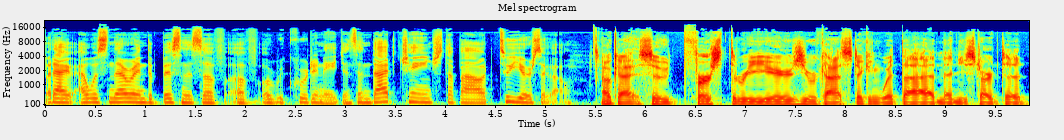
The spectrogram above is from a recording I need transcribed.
but I, I was never in the business of, of, of recruiting agents, and that changed about two years ago. Okay. So first three years you were kind of sticking with that, and then you start to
